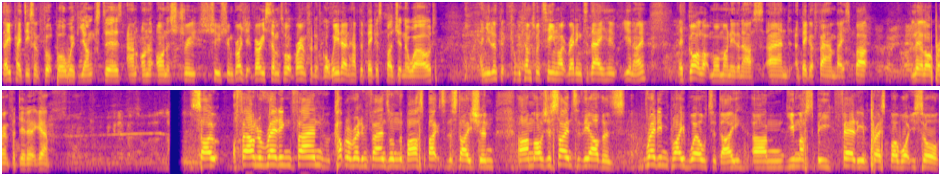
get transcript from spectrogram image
they played decent football with youngsters and on a, on a street, shoestring budget, very similar to what Brentford have got. We don't have the biggest budget in the world. And you look at, can we come to a team like Reading today, who you know, they've got a lot more money than us and a bigger fan base. But little old Brentford did it again. So I found a Reading fan, a couple of Reading fans on the bus back to the station. Um, I was just saying to the others, Reading played well today. Um, you must be fairly impressed by what you saw.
